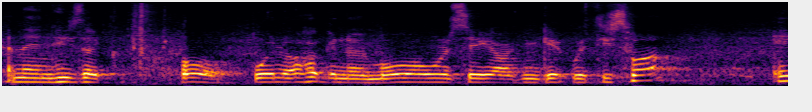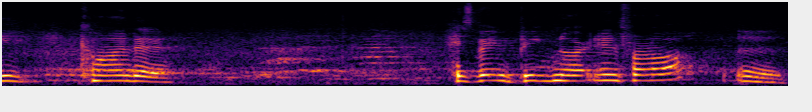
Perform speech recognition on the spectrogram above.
And then he's like, "Oh, we're not hugging no more. I want to see how I can get with this one." He kind of he's been big noting in front of her,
